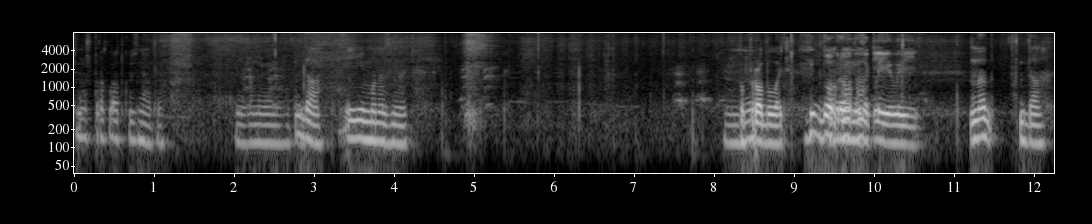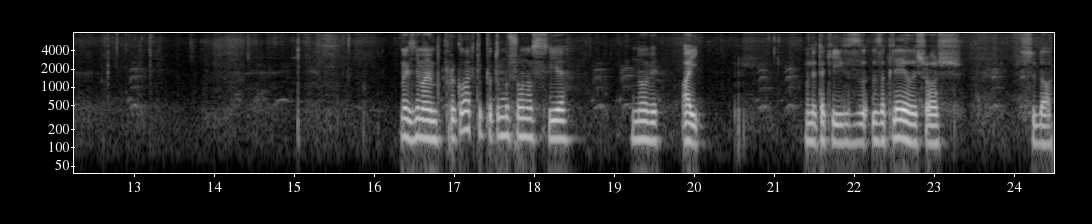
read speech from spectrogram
Ти можеш прокладку зняти. Я вже не вимогу. Да, і можна зняти. Попробувати. Добре, вони заклеїли її. Ну, да. Ми знімаємо прокладки, тому що у нас є нові. Ай. Вони такі заклеїли, що аж сюди.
